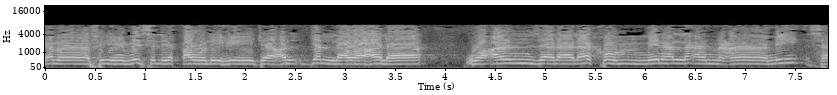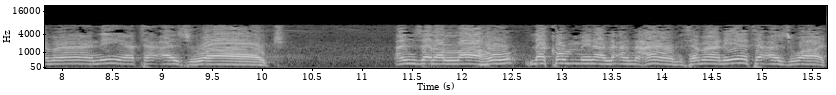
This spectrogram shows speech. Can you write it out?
كما في مثل قوله جل وعلا وأنزل لكم من الأنعام ثمانية أزواج. أنزل الله لكم من الأنعام ثمانية أزواج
